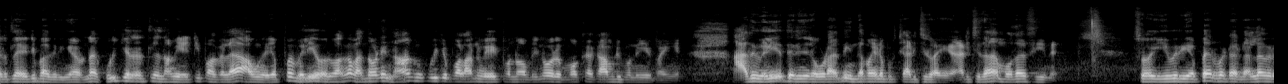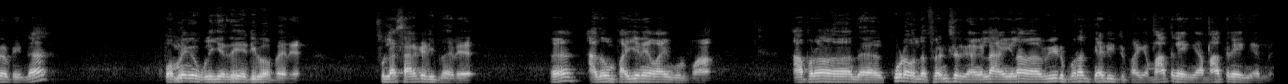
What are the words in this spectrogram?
இடத்துல எட்டி பார்க்குறீங்க? அப்படின்னா குளிக்கிற இடத்துல நாங்கள் எட்டி பார்க்கல. அவங்க எப்போ வெளியே வருவாங்க? வந்தவொடனே நாங்கள் குளிக்க போகலான்னு வெயிட் பண்ணோம் அப்படின்னு ஒரு மொக்க காமெடி பண்ணியிருப்பாங்க அது வெளியே தெரிஞ்சிடக்கூடாதுன்னு இந்த பையனை பிடிச்சி அடிச்சிடுவாங்க அடிச்சு தான் முதல் சீனு ஸோ இவர் எப்பேற்பட்ட நல்லவர் அப்படின்னா பொம்பளைங்க குளிக்கிறதே எட்டி பார்ப்பாரு. ஃபுல்லாக சரக்கு அடிப்பார். அதுவும் பையனே வாங்கி கொடுப்பான். அப்புறம் அந்த கூட வந்த ஃப்ரெண்ட்ஸ் இருக்காங்கல்ல அவங்கெல்லாம் வீடு பூரா தேடிட்டு இருப்பாங்க. மாத்திரை எங்க மாத்திரை எங்கன்னு.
